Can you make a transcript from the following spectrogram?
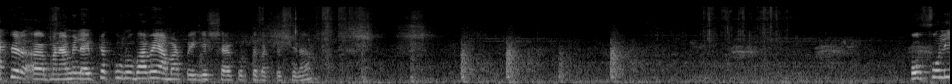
একটা মানে আমি লাইভটা কোনোভাবে আমার পেজে শেয়ার করতে পারতেছি না। হোপফুলি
